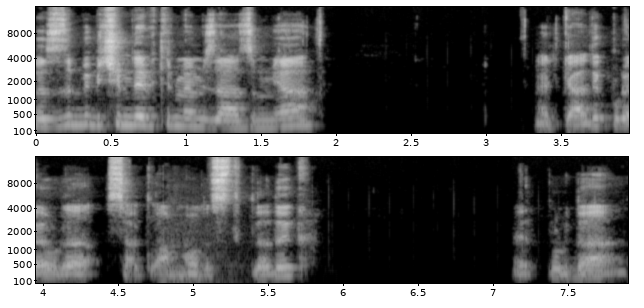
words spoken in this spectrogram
Hızlı bir biçimde bitirmemiz lazım ya. Evet geldik buraya. Burada saklanma odası tıkladık. Evet burada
